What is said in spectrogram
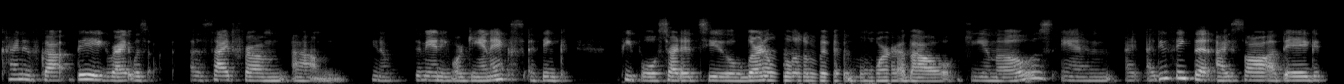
kind of got big right was aside from um, you know demanding organics i think people started to learn a little bit more about gmos and i, I do think that i saw a big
